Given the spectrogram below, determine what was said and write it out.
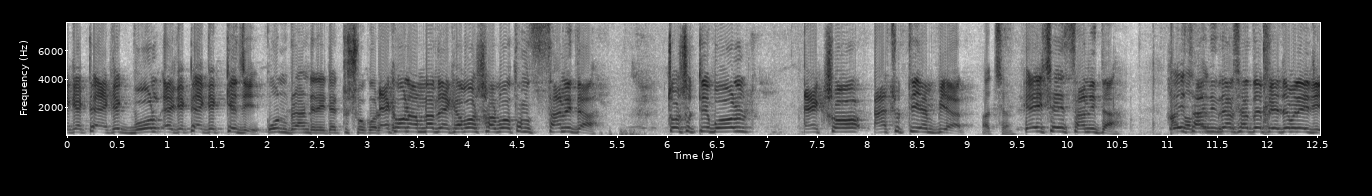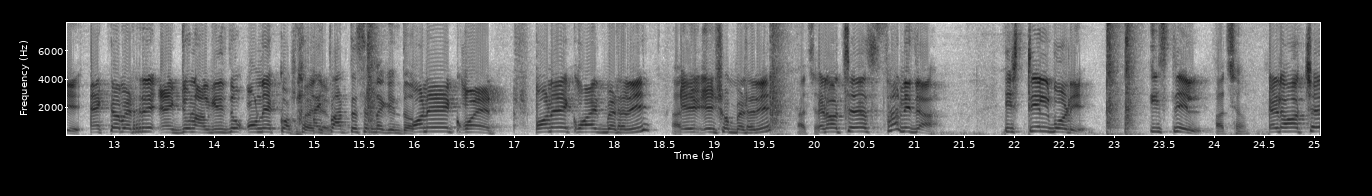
এক একটা এক এক বোল এক একটা এক এক কেজি। কোন ব্র্যান্ডের? এটা একটু শো করে এখন আমরা দেখাবো সর্বপ্রথম সানিতা চৌষট্টি বোল্ট একশো আটষট্টি এম্পিয়ার আচ্ছা। এই সেই সানিতা এই সানিতার সাথে পেয়ে যাবেন এই যে একটা ব্যাটারি একজন আলগি দিতে অনেক কষ্ট হয়ে পারতেছেন না কিন্তু। অনেক ওয়েট অনেক ওয়েট ব্যাটারি এই এইসব ব্যাটারি আচ্ছা। এটা হচ্ছে সানিতা স্টিল বডি স্টিল আচ্ছা। এটা হচ্ছে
